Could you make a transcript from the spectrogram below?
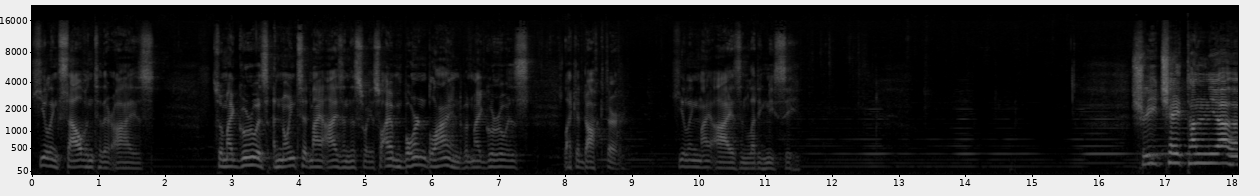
healing salve into their eyes. So my guru has anointed my eyes in this way. So I am born blind, but my guru is like a doctor, healing my eyes and letting me see. Sri Chaitanya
